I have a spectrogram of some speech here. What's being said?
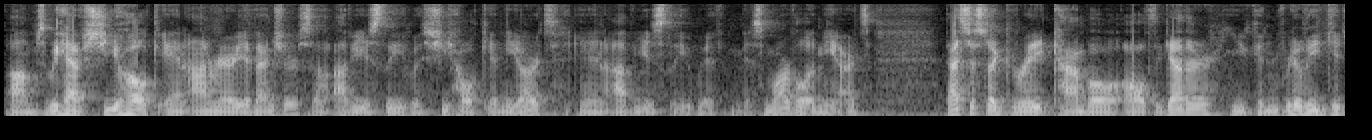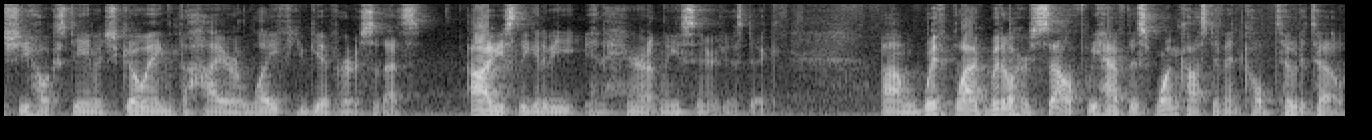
Um, so we have She Hulk and Honorary Avenger, so obviously with She Hulk in the art, and obviously with Miss Marvel in the art. That's just a great combo altogether. You can really get She Hulk's damage going the higher life you give her, so that's obviously going to be inherently synergistic. Um, with Black Widow herself, we have this one cost event called Toe to Toe.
